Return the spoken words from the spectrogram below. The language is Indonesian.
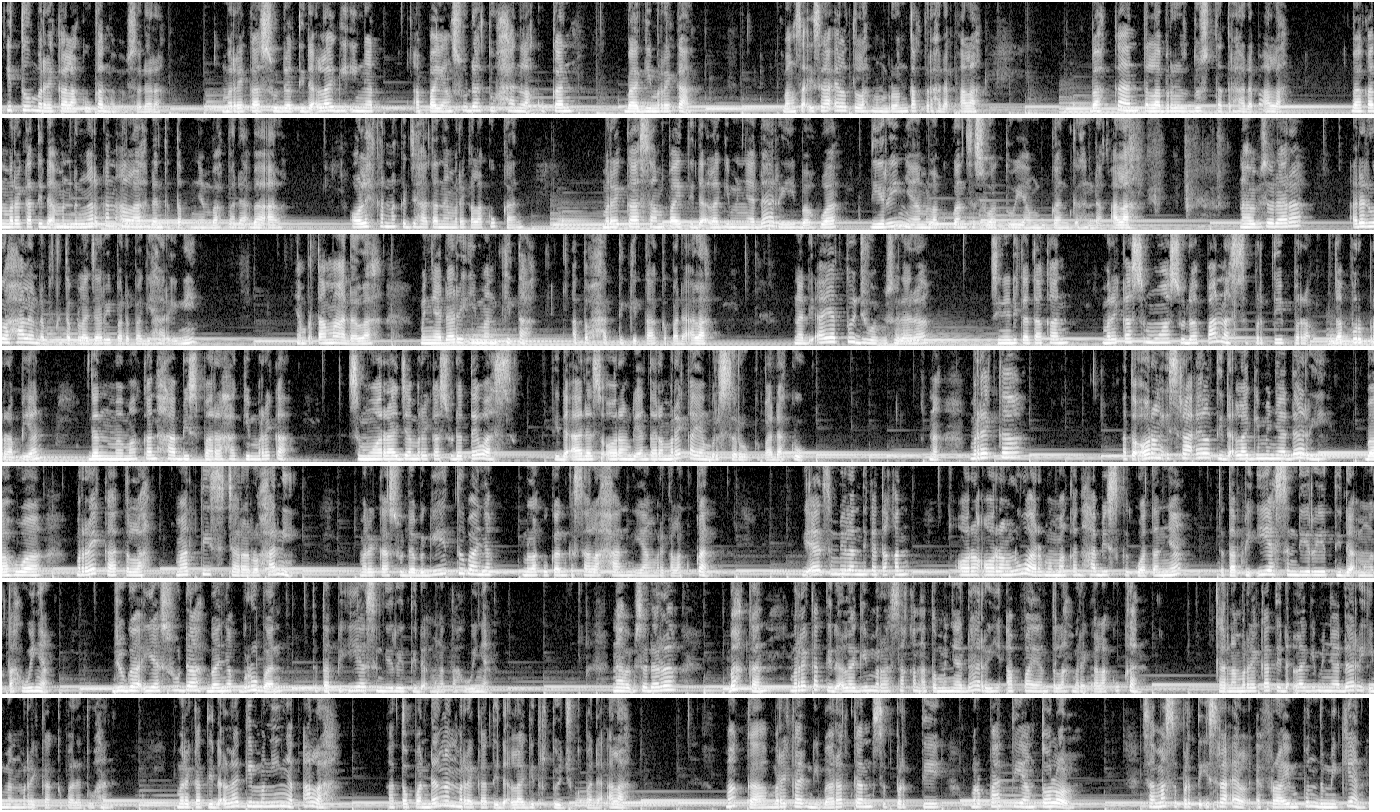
itu mereka lakukan, Bapak Saudara. Mereka sudah tidak lagi ingat apa yang sudah Tuhan lakukan bagi mereka bangsa Israel telah memberontak terhadap Allah, bahkan telah berdusta terhadap Allah. Bahkan mereka tidak mendengarkan Allah dan tetap menyembah pada Baal. Oleh karena kejahatan yang mereka lakukan, mereka sampai tidak lagi menyadari bahwa dirinya melakukan sesuatu yang bukan kehendak Allah. Nah, Bapak Saudara, ada dua hal yang dapat kita pelajari pada pagi hari ini. Yang pertama adalah menyadari iman kita atau hati kita kepada Allah. Nah, di ayat 7 Bapak Saudara, sini dikatakan mereka semua sudah panas seperti per dapur perapian dan memakan habis para hakim mereka. Semua raja mereka sudah tewas. Tidak ada seorang di antara mereka yang berseru kepadaku. Nah, mereka atau orang Israel tidak lagi menyadari bahwa mereka telah mati secara rohani. Mereka sudah begitu banyak melakukan kesalahan yang mereka lakukan. Di ayat 9 dikatakan, orang-orang luar memakan habis kekuatannya, tetapi ia sendiri tidak mengetahuinya. Juga ia sudah banyak beruban, tetapi ia sendiri tidak mengetahuinya. Nah, Saudara, bahkan mereka tidak lagi merasakan atau menyadari apa yang telah mereka lakukan, karena mereka tidak lagi menyadari iman mereka kepada Tuhan. Mereka tidak lagi mengingat Allah, atau pandangan mereka tidak lagi tertuju kepada Allah. Maka mereka dibaratkan seperti merpati yang tolol, sama seperti Israel, Efraim pun demikian.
